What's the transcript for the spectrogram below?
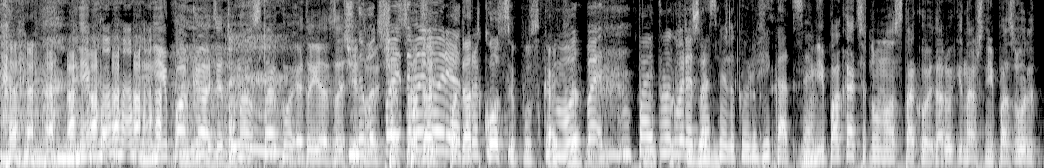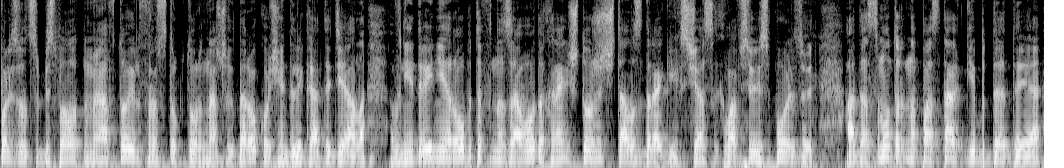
Не покатит у нас такой. Это я зачитываю ну сейчас. Под откосы пускать. Поэтому говорят про смену квалификации. Не покатит у нас такой. Дороги наши не позволят пользоваться беспилотными авто. Инфраструктура наших дорог очень далека от идеала. Внедрение роботов на заводах раньше тоже считалось дорогих. Сейчас их вовсю используют. А досмотр на постах ГИБДД.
